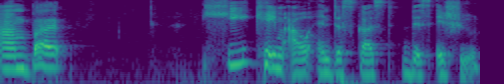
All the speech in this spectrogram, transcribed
Um, but he came out and discussed this issue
